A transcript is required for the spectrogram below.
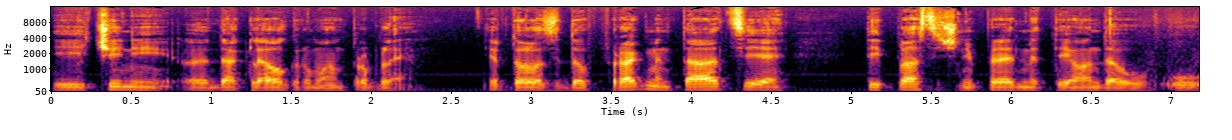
i čini e, dakle ogroman problem. Jer dolazi do fragmentacije ti plastični predmeti onda u, u,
